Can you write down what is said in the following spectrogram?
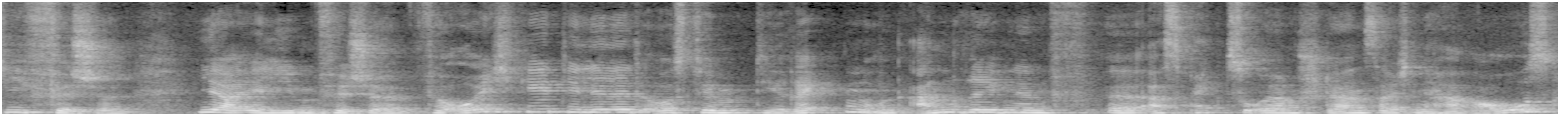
die Fische. Ja, ihr lieben Fische, für euch geht die Lilith aus dem direkten und anregenden äh, Aspekt zu eurem Sternzeichen heraus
